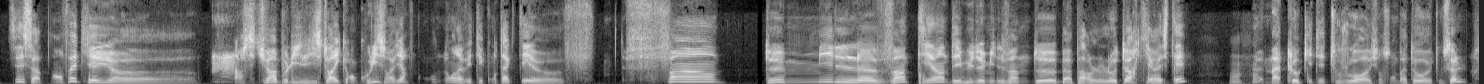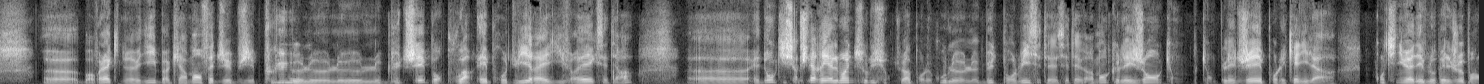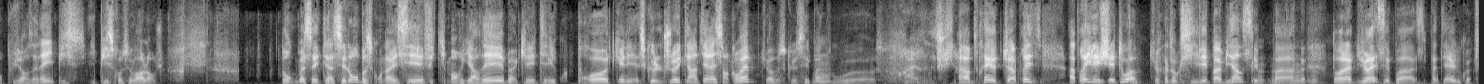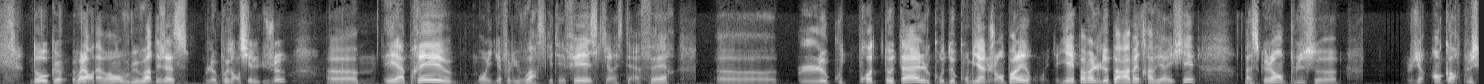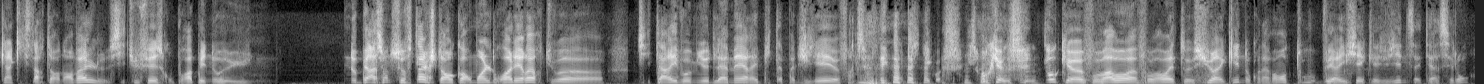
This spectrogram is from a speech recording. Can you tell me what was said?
C'est ça. En fait, il y a eu. Alors, si tu veux un peu l'historique en coulisses, on va dire, nous, on avait été contacté f- fin 2021, début 2022, bah, par l'auteur qui restait. Mhm. euh, Matelot qui était toujours euh, sur son bateau euh, tout seul, euh, bon voilà, qui nous avait dit bah, clairement en fait j'ai j'ai plus le, le- le budget pour pouvoir et produire et livrer, etc. Euh, et donc il cherchait réellement une solution. Tu vois, pour le coup, le, le but pour lui c'était c'était vraiment que les gens qui ont, qui ont pledgé, pour lesquels il a continué à développer le jeu pendant plusieurs années, ils puissent, ils puissent recevoir leur jeu. Donc bah, ça a été assez long parce qu'on a essayé effectivement regarder bah, quels étaient les coups de prod, quel est-ce que le jeu était intéressant quand même, tu vois, parce que c'est pas Mm. tout. euh, après, tu- après, après il est chez toi, tu vois, donc s'il est pas bien, c'est Mm, pas mm, mm. dans la durée, c'est pas, c'est pas terrible quoi. Donc euh, voilà, on a vraiment voulu voir déjà le potentiel du jeu. Euh, et après, bon, il a fallu voir ce qui était fait, ce qui restait à faire. Euh, le coût de prod total, de combien de gens en parlaient. Donc, il y avait pas mal de paramètres à vérifier. Parce que là, en plus, euh, je veux dire, encore plus qu'un Kickstarter normal, si tu fais ce qu'on pourrait appeler une, une- opération de sauvetage, tu as encore moins le droit à l'erreur. Tu vois, Euh, si tu arrives au milieu de la mer et puis t'as pas de gilet, euh, enfin, c'est compliqué. Quoi. Donc, euh, donc euh, faut, vraiment, faut vraiment être sûr et clean. Donc, on a vraiment tout vérifié avec les usines. Ça a été assez long.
